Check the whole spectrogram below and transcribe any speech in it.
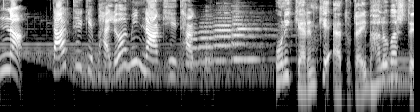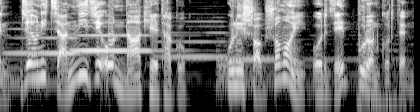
না তার থেকে ভালো আমি না খেয়ে থাকব। উনি ক্যারেনকে এতটাই ভালোবাসতেন যে উনি চাননি যে ও না খেয়ে থাকুক। উনি সবসময় ওর জেদ পূরণ করতেন।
